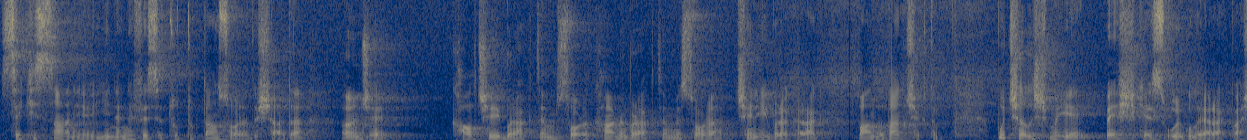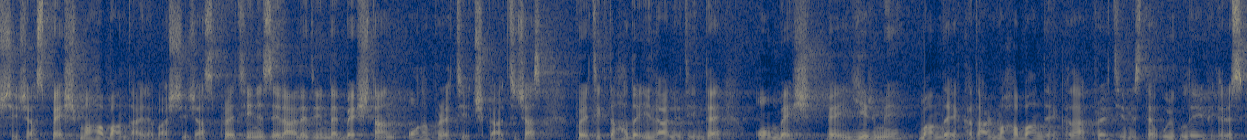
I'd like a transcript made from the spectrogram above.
8 saniye yine nefesi tuttuktan sonra dışarıda önce kalçayı bıraktım, sonra karnı bıraktım ve sonra çeneyi bırakarak bandadan çıktım. Bu çalışmayı 5 kez uygulayarak başlayacağız. 5 mahabanda ile başlayacağız. Pratiğiniz ilerlediğinde 5'ten 10'a pratiği çıkartacağız. Pratik daha da ilerlediğinde 15 ve 20 bandaya kadar, mahabandaya kadar pratiğimizde uygulayabiliriz.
